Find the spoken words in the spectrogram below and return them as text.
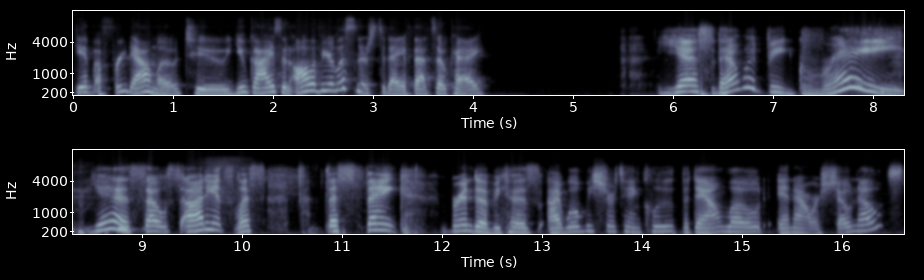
give a free download to you guys and all of your listeners today, if that's okay. Yes, that would be great. Yes. so audience, let's let's thank Brenda because I will be sure to include the download in our show notes.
